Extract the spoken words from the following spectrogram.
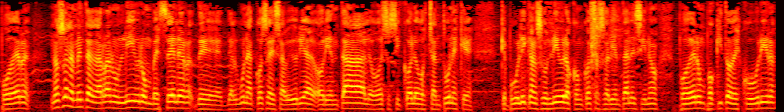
poder no solamente agarrar un libro, un bestseller de, de alguna cosa de sabiduría oriental o esos psicólogos chantunes que, que publican sus libros con cosas orientales, sino poder un poquito descubrir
